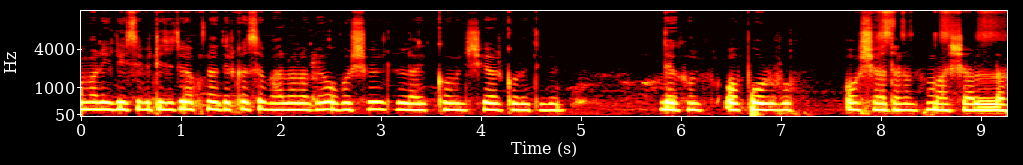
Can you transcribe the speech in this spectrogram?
আমার এই রেসিপিটি যদি আপনাদের কাছে ভালো লাগে, অবশ্যই লাইক কমেন্ট শেয়ার করে দিবেন। দেখুন, অপূর্ব, অসাধারণ মাশাল্লাহ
